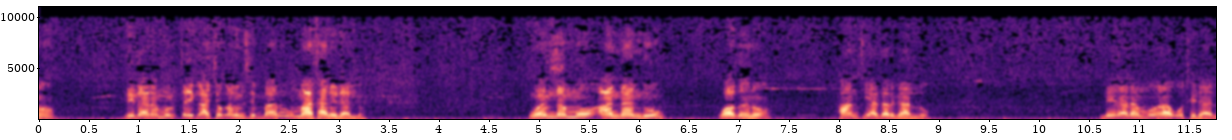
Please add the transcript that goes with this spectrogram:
ነው። ሌላ ደግሞ ጠይቃቸው ቀንም ሲባለው ማታ ነው ይላሉ። ወይም ደግሞ አንዳንዱ واضح ነው ፓንቲ ያደርጋሉ። ሌላ ደግሞ ራቁት ይላል።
